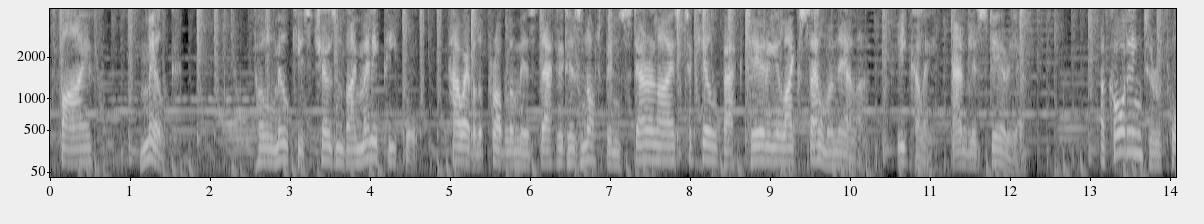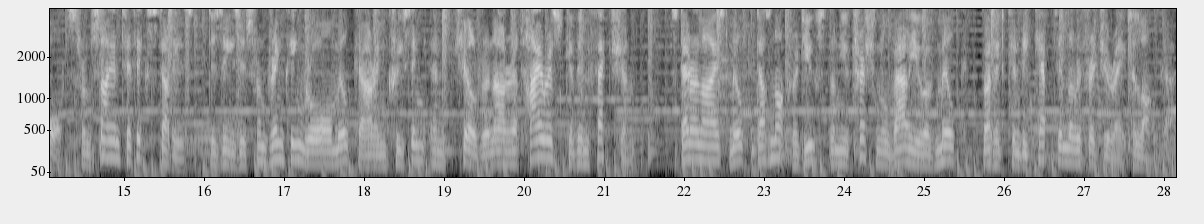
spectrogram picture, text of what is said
5. Milk. Whole milk is chosen by many people. However the problem is that it has not been sterilized to kill bacteria like Salmonella, E. coli, and Listeria. According to reports from scientific studies, diseases from drinking raw milk are increasing and children are at high risk of infection. Sterilized milk does not reduce the nutritional value of milk, but it can be kept in the refrigerator longer.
